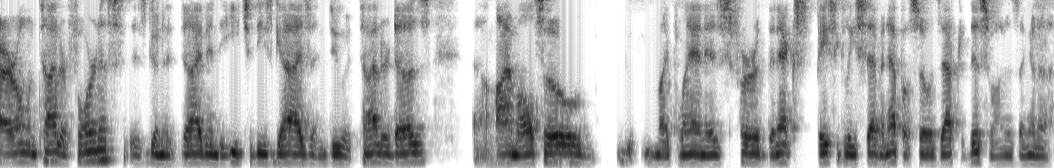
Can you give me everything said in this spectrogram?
our own Tyler Forness is going to dive into each of these guys and do what Tyler does. Uh, I'm also my plan is for the next basically seven episodes after this one is I'm going to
